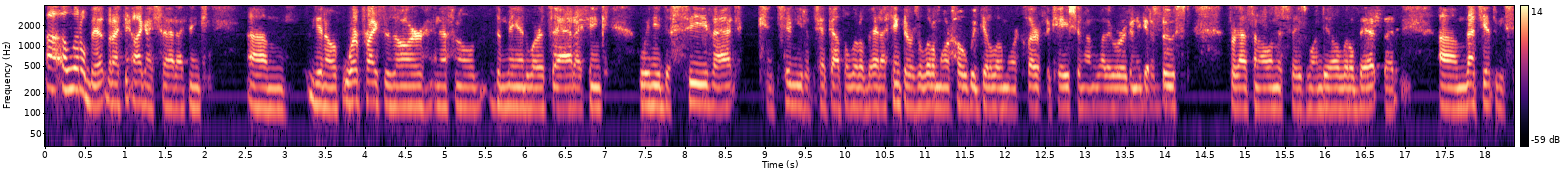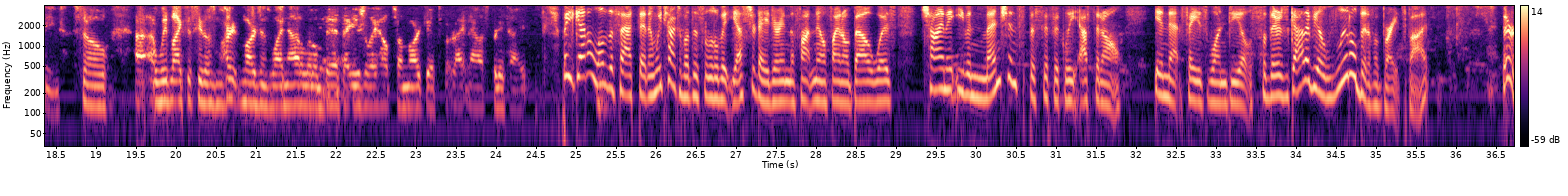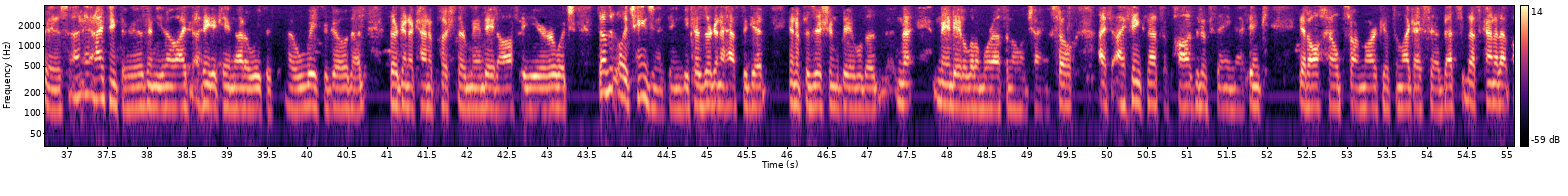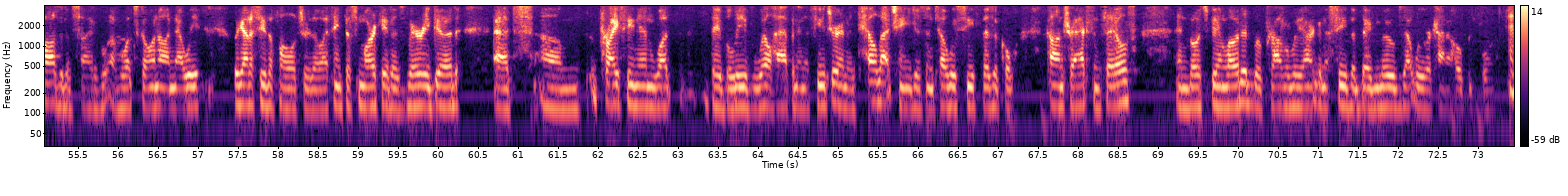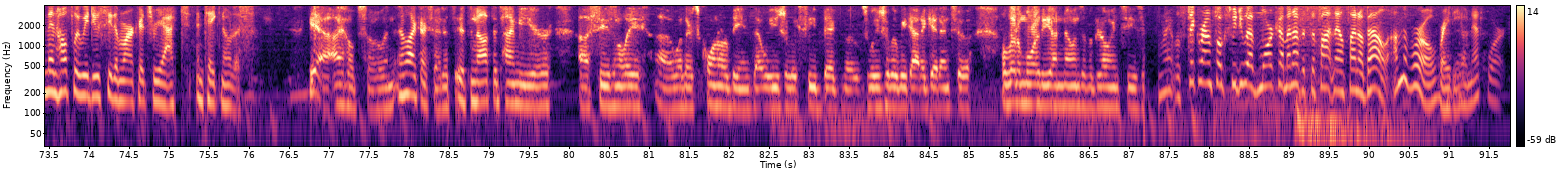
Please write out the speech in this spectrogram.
Uh, a little bit, but I think, like I said, I think, um, you know, where prices are and ethanol demand where it's at, I think we need to see that continue to pick up a little bit. I think there was a little more hope we'd get a little more clarification on whether we were going to get a boost for ethanol in this phase one deal a little bit, but um, that's yet to be seen. So uh, we'd like to see those mar- margins widen out a little bit. That usually helps our markets, but right now it's pretty tight. But you got to love the fact that, and we talked about this a little bit yesterday during the Fontanelle Final Bell, was China even mentioned specifically ethanol in that phase one deal. So there's got to be a little bit of a bright spot. There is, and I think there is, and you know, I, I think it came out a week a week ago that they're going to kind of push their mandate off a year, which doesn't really change anything because they're going to have to get in a position to be able to ma- mandate a little more ethanol in China. So I, I think that's a positive thing. I think it all helps our markets, and like I said, that's that's kind of that positive side of, of what's going on. Now we we got to see the follow through, though. I think this market is very good at um, pricing in what they believe will happen in the future. And until that changes, until we see physical contracts and sales and boats being loaded, we probably aren't going to see the big moves that we were kind of hoping for. And then hopefully we do see the markets react and take notice. Yeah, I hope so. And, and like I said, it's it's not the time of year uh, seasonally, uh, whether it's corn or beans, that we usually see big moves. We usually we got to get into a little more of the unknowns of a growing season. All right, well, stick around, folks. We do have more coming up. It's the Fontanelle Final Bell on the Rural Radio Network.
